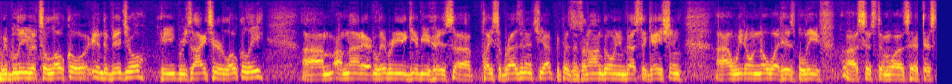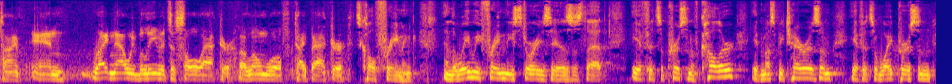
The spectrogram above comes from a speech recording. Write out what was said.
We believe it's a local individual. He resides here locally. Um, I'm not at liberty to give you his uh, place of residence yet because it's an ongoing investigation. Uh, we don't know what his belief uh, system was at this time. And right now, we believe it's a sole actor, a lone wolf type actor. It's called framing. And the way we frame these stories is, is that if it's a person of color, it must be terrorism. If it's a white person,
